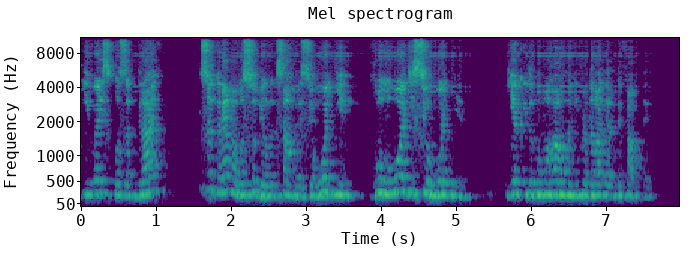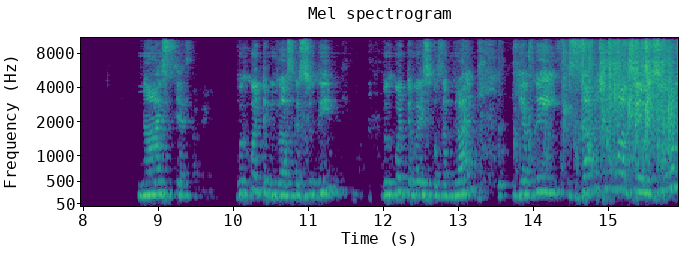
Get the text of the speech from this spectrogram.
і весь Козак Драйв, зокрема в особі Олександра сьогодні, Володі сьогодні, який допомагав мені продавати артефакти. Настя, виходьте, будь ласка, сюди. Виходьте весь Козакдрайв, який започаткував цей аукціон,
